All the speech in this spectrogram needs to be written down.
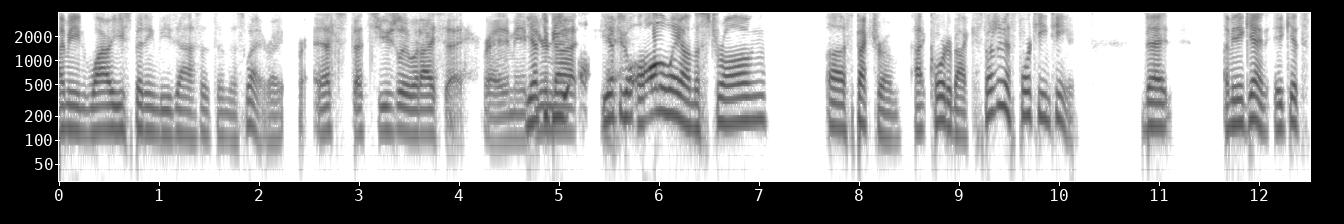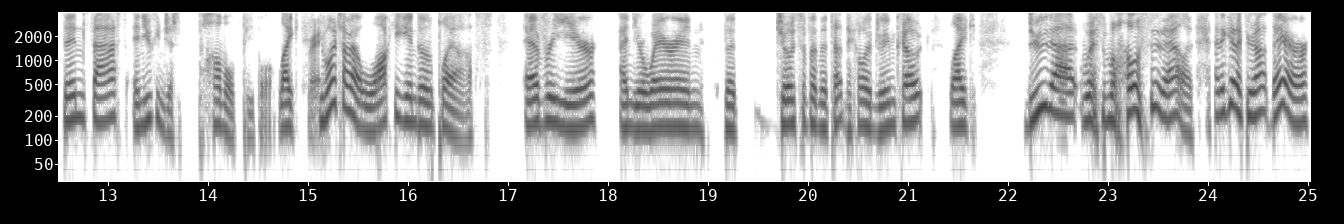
I mean, why are you spending these assets in this way, right? That's that's usually what I say, right? I mean, you have to be not, you yeah. have to go all the way on the strong uh, spectrum at quarterback, especially with 14 team. That I mean, again, it gets thin fast, and you can just pummel people. Like right. you want to talk about walking into the playoffs every year, and you're wearing the Joseph and the Technicolor Dream coat. Like, do that with Mahomes and Allen. And again, if you're not there,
